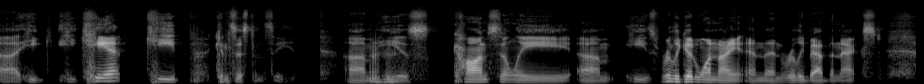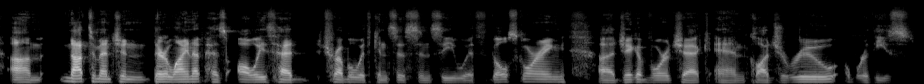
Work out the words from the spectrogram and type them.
uh, he he can't keep consistency. Um, mm-hmm. He is constantly um, he's really good one night and then really bad the next. Um, not to mention their lineup has always had trouble with consistency with goal scoring. Uh, Jakub Voracek and Claude Giroux were these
